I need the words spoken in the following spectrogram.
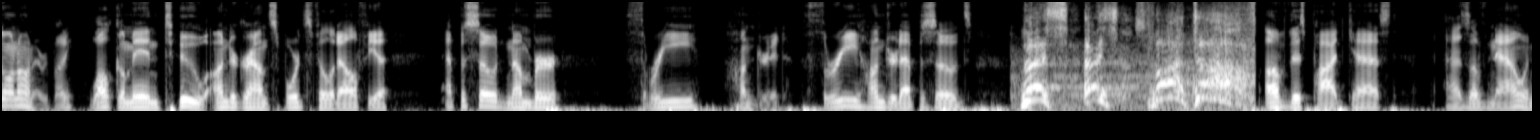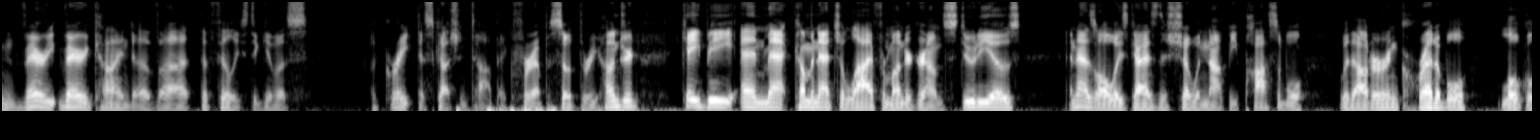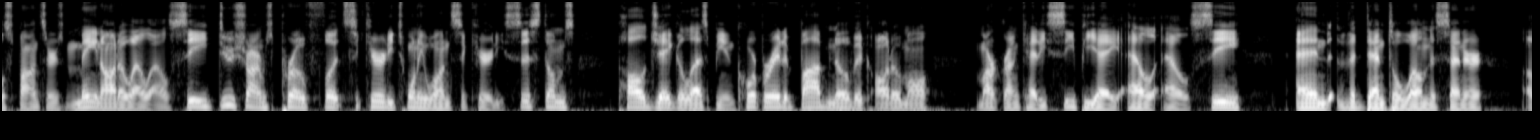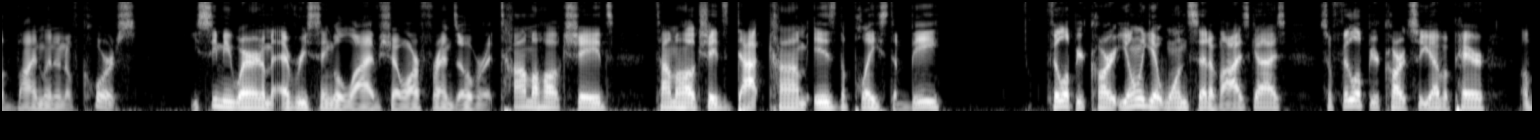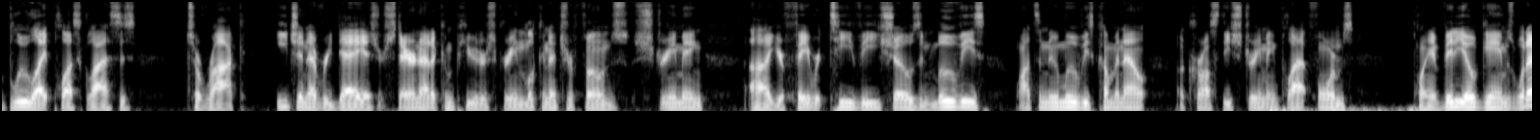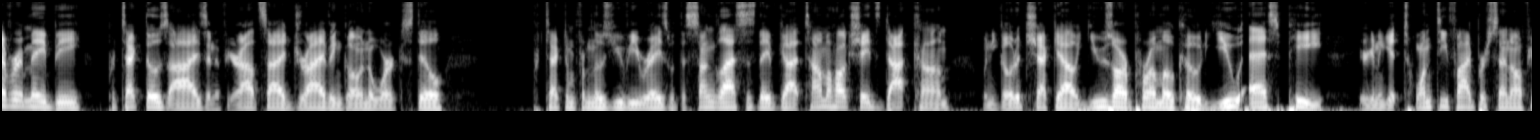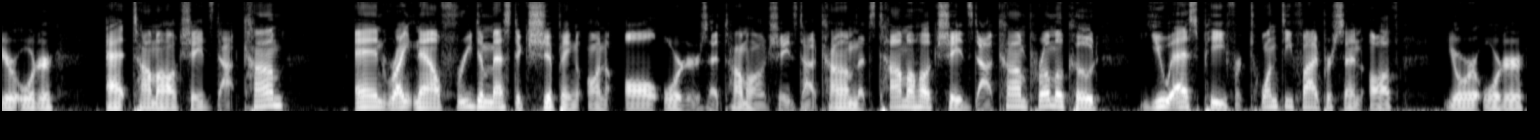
Going on, everybody? Welcome in to Underground Sports Philadelphia, episode number 300. 300 episodes This is Sparta! of this podcast as of now, and very, very kind of uh, the Phillies to give us a great discussion topic for episode 300. KB and Matt coming at you live from Underground Studios. And as always, guys, this show would not be possible without our incredible local sponsors Main Auto LLC, Ducharme's Pro Foot, Security 21 Security Systems, Paul J. Gillespie Incorporated, Bob Novick Auto Mall, Mark Ronchetti CPA LLC, and the Dental Wellness Center of Vineland. And of course, you see me wearing them every single live show. Our friends over at Tomahawk Shades, tomahawkshades.com is the place to be. Fill up your cart. You only get one set of eyes, guys. So fill up your cart so you have a pair of blue light plus glasses to rock each and every day as you're staring at a computer screen, looking at your phones, streaming uh, your favorite TV shows and movies. Lots of new movies coming out across these streaming platforms, playing video games, whatever it may be. Protect those eyes. And if you're outside driving, going to work still, protect them from those UV rays with the sunglasses they've got. TomahawkShades.com. When you go to checkout, use our promo code USP. You're going to get 25% off your order at TomahawkShades.com. And right now, free domestic shipping on all orders at TomahawkShades.com. That's TomahawkShades.com. Promo code USP for 25% off your order.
